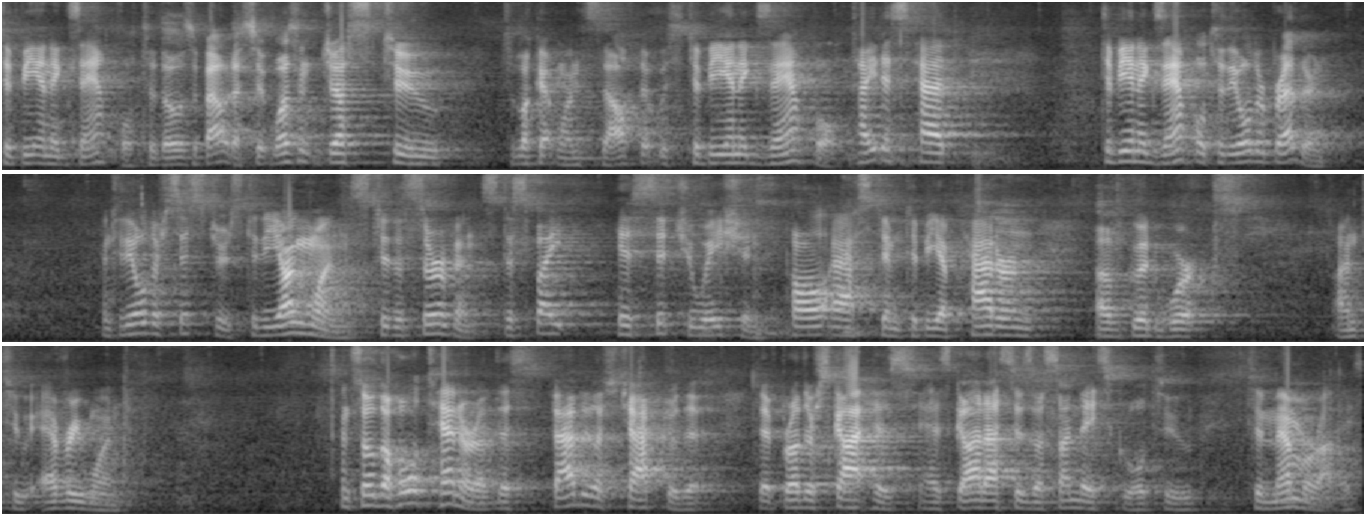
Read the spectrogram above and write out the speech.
to be an example to those about us. It wasn't just to, to look at oneself, it was to be an example. Titus had to be an example to the older brethren and to the older sisters, to the young ones, to the servants. Despite his situation, Paul asked him to be a pattern of good works unto everyone. And so, the whole tenor of this fabulous chapter that, that Brother Scott has, has got us as a Sunday school to, to memorize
